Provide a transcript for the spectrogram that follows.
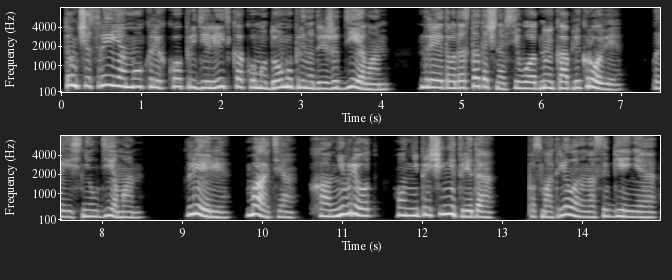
В том числе я мог легко определить, какому дому принадлежит демон. Для этого достаточно всего одной капли крови, пояснил демон. Лери, батя, хан не врет, он не причинит вреда. Посмотрела на нас Евгения.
